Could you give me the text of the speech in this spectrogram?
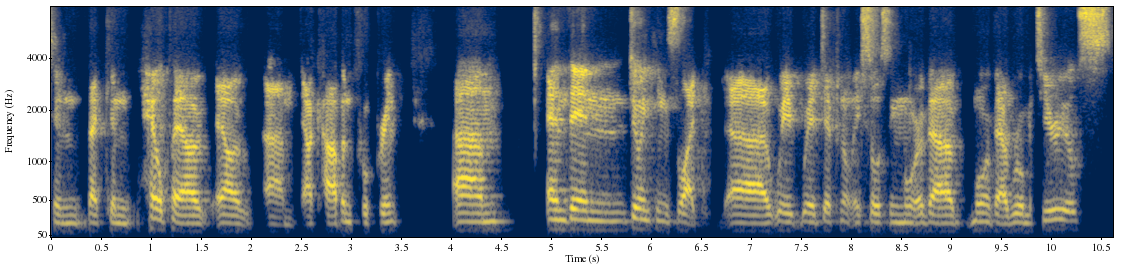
can that can help our our um, our carbon footprint. Um, and then doing things like uh, we're, we're definitely sourcing more of our more of our raw materials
